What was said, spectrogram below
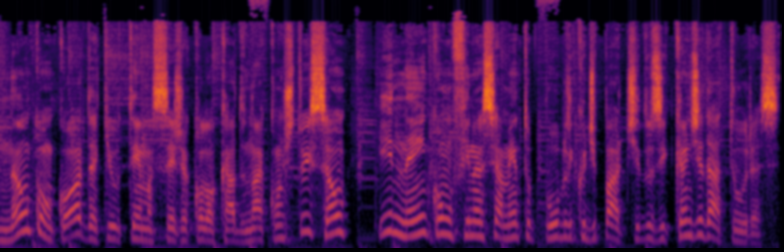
não concorda que o tema seja colocado na Constituição e nem com o financiamento público de partidos e candidaturas.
